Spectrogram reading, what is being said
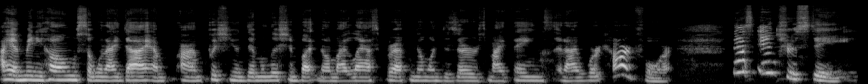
I have many homes, so when I die, I'm, I'm pushing a demolition button on my last breath. No one deserves my things that I worked hard for. That's interesting.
